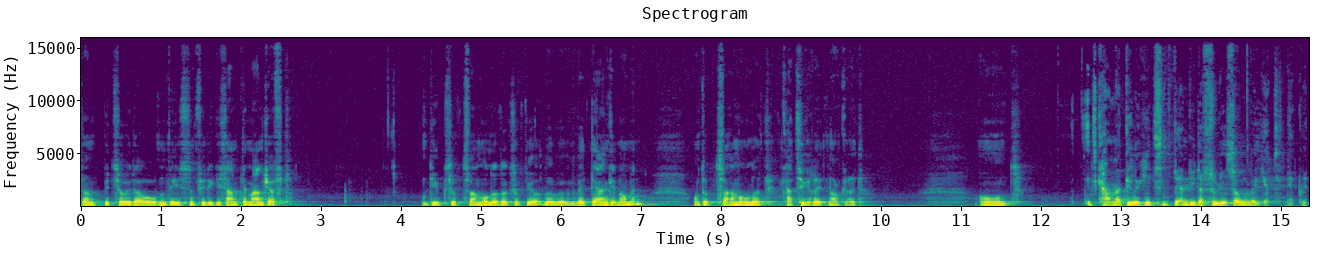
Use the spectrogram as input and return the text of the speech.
dann bezahlt er Abendessen für die gesamte Mannschaft. Und ich habe gesagt, zwei Monate, er hat gesagt, ja, da ich Wette angenommen und habe zwei Monate keine Zigaretten aufgeregt. Und jetzt kann natürlich, jetzt werden wieder viele sagen, ja, na gut,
